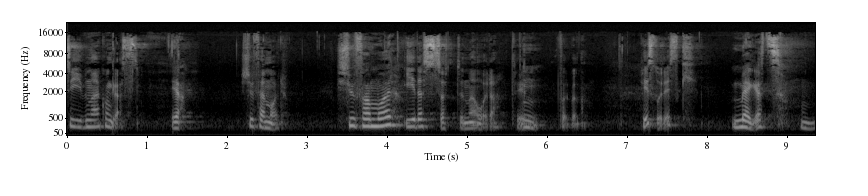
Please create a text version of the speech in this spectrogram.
Syvende kongress. Ja. 25 år. 25 år. I det 70. året til Mm. forbundet. Historisk. Meget. Mm.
